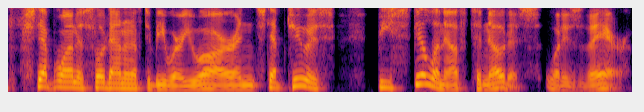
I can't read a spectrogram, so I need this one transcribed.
step one is slow down enough to be where you are. And step two is be still enough to notice what is there.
